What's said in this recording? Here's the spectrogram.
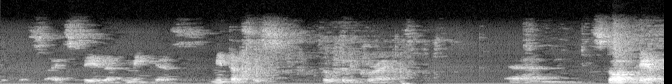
because I see that Mitas is totally correct. Uh, stolthet.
